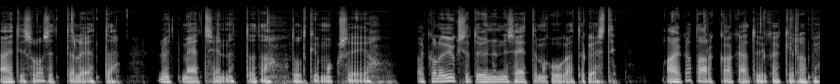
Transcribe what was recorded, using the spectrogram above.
äiti suositteli, että nyt meet sinne tota, tutkimuksiin ja vaikka oli yksityinen, niin seitsemän kuukautta kesti. Aika tarkkaa käytyi kaikki läpi.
